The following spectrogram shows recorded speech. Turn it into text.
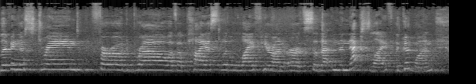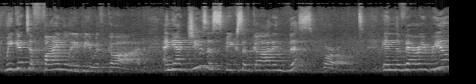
living a strained, furrowed brow of a pious little life here on earth, so that in the next life, the good one, we get to finally be with God. And yet, Jesus speaks of God in this world, in the very real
